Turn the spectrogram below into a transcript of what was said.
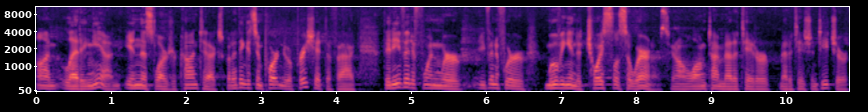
on letting in in this larger context, but I think it's important to appreciate the fact that even if when we're even if we're moving into choiceless awareness, you know, a long-time meditator, meditation teacher,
